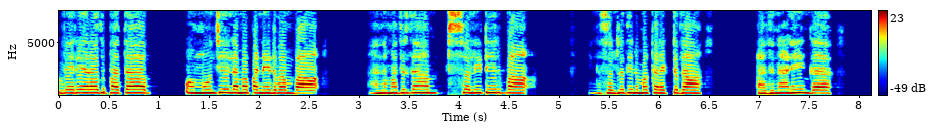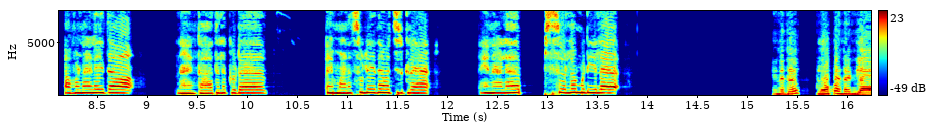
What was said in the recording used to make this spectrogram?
வேற யாராவது பார்த்தா உன் மூஞ்சே இல்லாம பண்ணிடுவான்பா. அந்த மாதிரி தான் சொல்லிட்டே இருப்பான். நீங்க சொல்றது நம்ம கரெக்டு தான். அதனாலேங்க அவனாலே தான் நான் காதல கூட என் மனசுலயே தான் வச்சிருக்கிறேன். என்னால சொல்ல முடியல. என்னது? லவ் பண்றீங்களா?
